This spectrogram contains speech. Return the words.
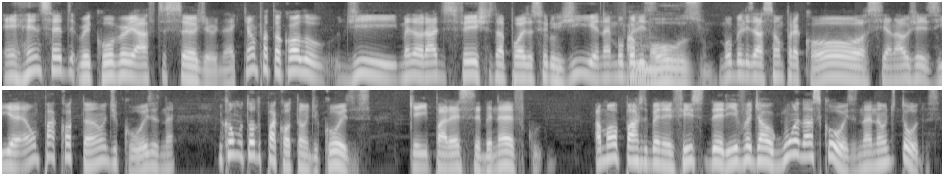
Enhanced Recovery After Surgery, né? Que é um protocolo de melhorar desfechos após a cirurgia, né? Mobiliz Famoso. Mobilização precoce, analgesia, é um pacotão de coisas, né? E como todo pacotão de coisas, que parece ser benéfico, a maior parte do benefício deriva de alguma das coisas, né? não de todas.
